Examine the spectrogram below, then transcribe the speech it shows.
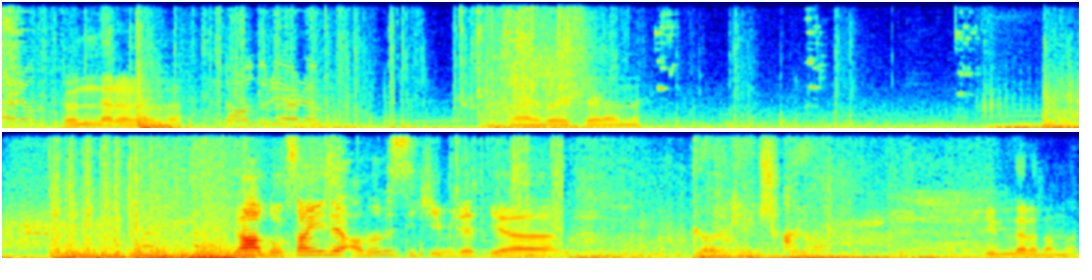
Dolduruyorum. Döndüler herhalde. Dolduruyorum. Yani böyle şeylerle. Ya 97 ananı sikeyim jet ya. Girdiler adamlar.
